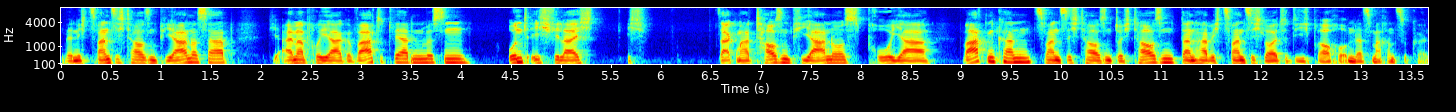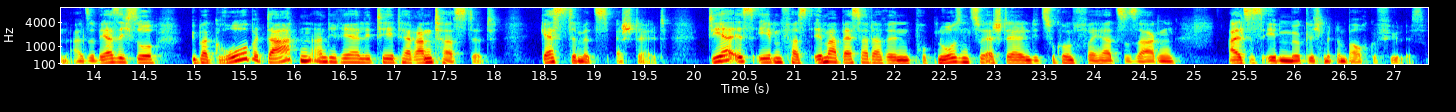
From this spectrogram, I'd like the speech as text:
Wenn ich 20.000 Pianos habe, die einmal pro Jahr gewartet werden müssen und ich vielleicht sag mal, 1000 Pianos pro Jahr warten kann, 20.000 durch 1000, dann habe ich 20 Leute, die ich brauche, um das machen zu können. Also wer sich so über grobe Daten an die Realität herantastet, Guesstimates erstellt, der ist eben fast immer besser darin, Prognosen zu erstellen, die Zukunft vorherzusagen, als es eben möglich mit einem Bauchgefühl ist.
